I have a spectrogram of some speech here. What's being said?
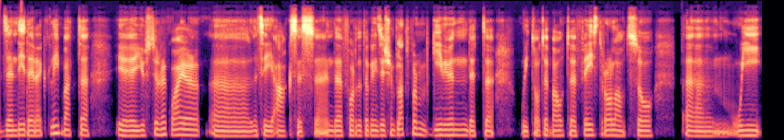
Zendi directly, but uh, you still require, uh, let's say, access. And for the tokenization platform, given that we thought about a phased rollout, so um, we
